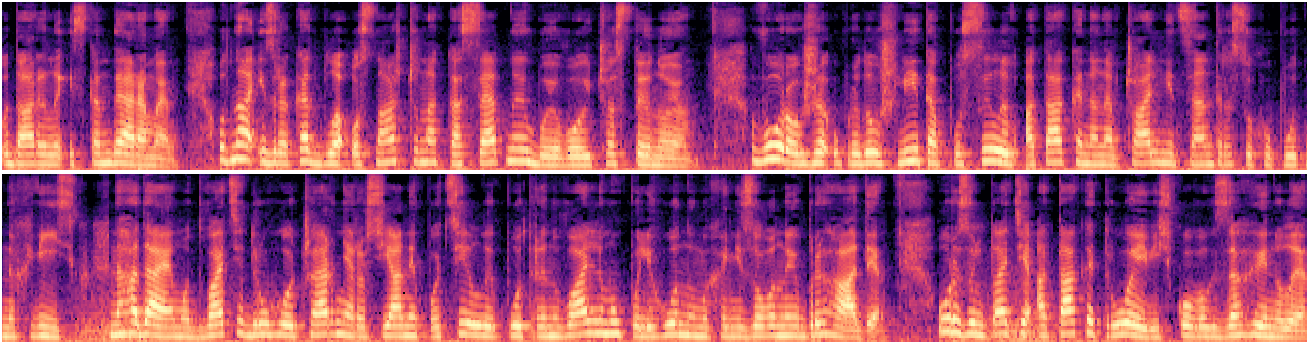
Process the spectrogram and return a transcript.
вдарили іскандерами. Одна із ракет була оснащена касетною бойовою частиною. Ворог же упродовж літа посилив атаки на навчальні центри сухопутних військ. Нагадаємо, 22 червня росіяни поцілили по тренувальному полігону механізованої бригади. У результаті атаки троє військових загинули.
